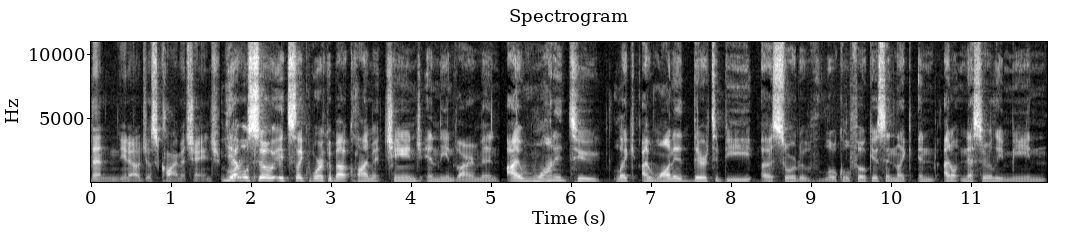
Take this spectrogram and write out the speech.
than you know just climate change. Yeah, well, it- so it's like work about climate change and the environment. I wanted to like I wanted there to be a sort of local focus and like and I don't necessarily mean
